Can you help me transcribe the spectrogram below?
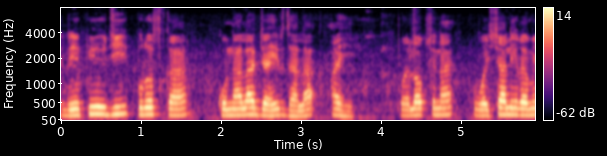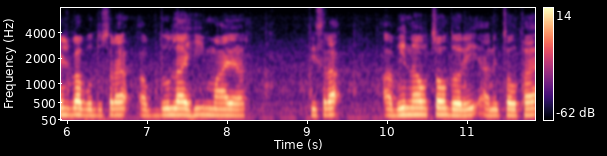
refugee पुरस्कार कोणाला जाहीर झाला आहे? पहिला ऑप्शन आहे वैशाली रमेश बाबू दुसरा अब्दुलाही मायर तिसरा अभिनव चौधरी आणि चौथा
